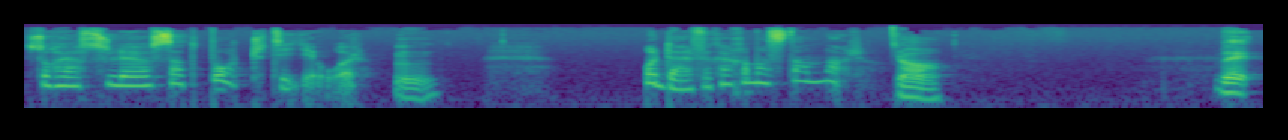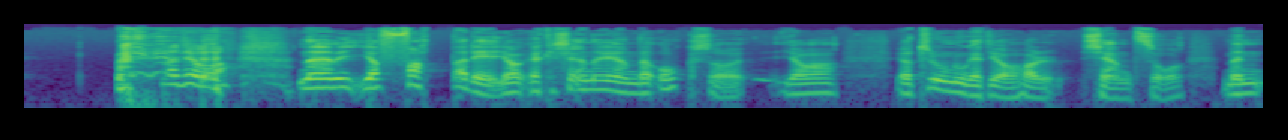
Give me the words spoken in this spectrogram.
så har jag slösat bort tio år. Mm. Och därför kanske man stannar. Ja. Det, Vadå? nej, men jag fattar det. Jag, jag kan känna igen det också. Jag, jag tror nog att jag har känt så. Men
